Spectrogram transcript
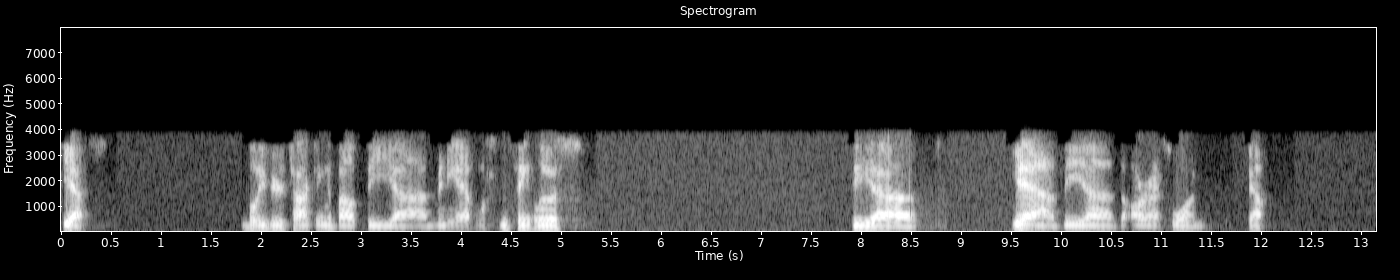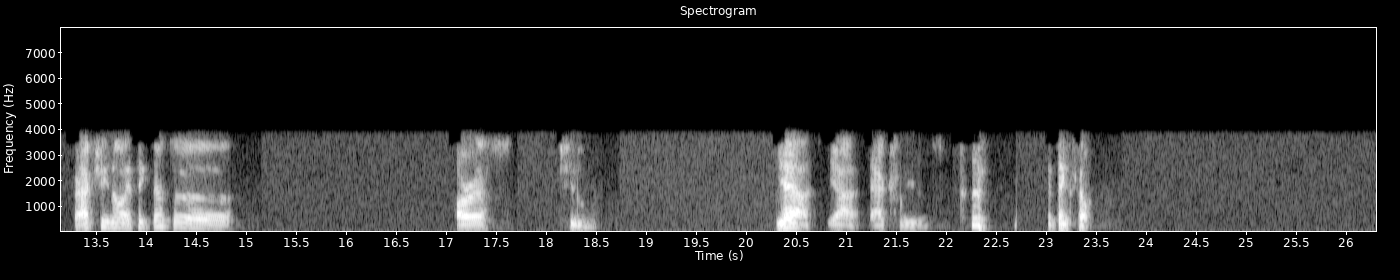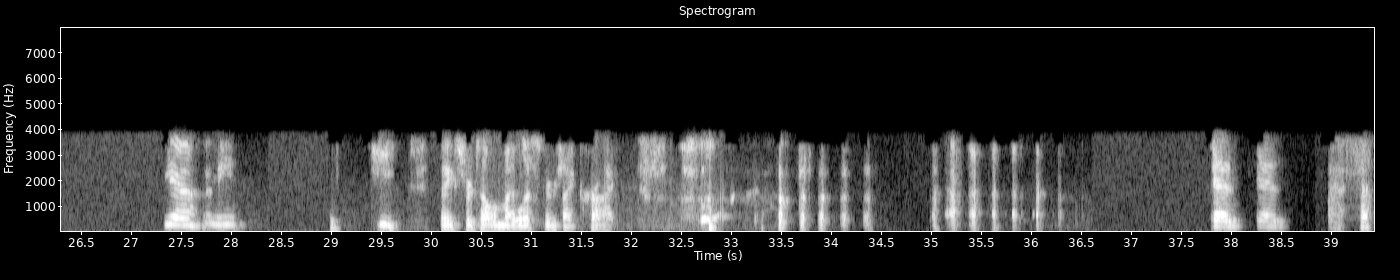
Yes. I believe you're talking about the uh, Minneapolis and St. Louis. The uh, yeah, the uh, the RS one. Yep. Actually, no, I think that's a RS two. Yeah, yeah, actually it is. I think so. Yeah, I mean, gee, thanks for telling my listeners I cried. and and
